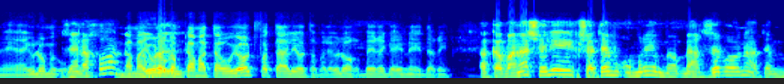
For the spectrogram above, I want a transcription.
היו לו... זה נכון. גם אבל... היו לו גם כמה טעויות פטאליות, אבל היו לו הרבה רגעים נהדרים. הכוונה שלי, כשאתם אומרים מאכזב העונה, אתם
